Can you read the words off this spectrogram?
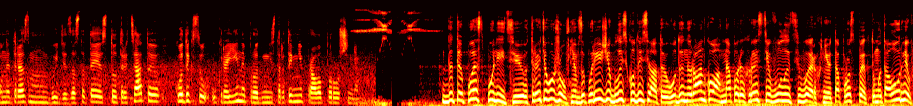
у нетрезвому виді за статтею 130 Кодексу України про адміністративні правопорушення. ДТП з поліцією 3 жовтня в Запоріжжі близько 10 години ранку на перехресті вулиць Верхньої та проспекту Металургів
